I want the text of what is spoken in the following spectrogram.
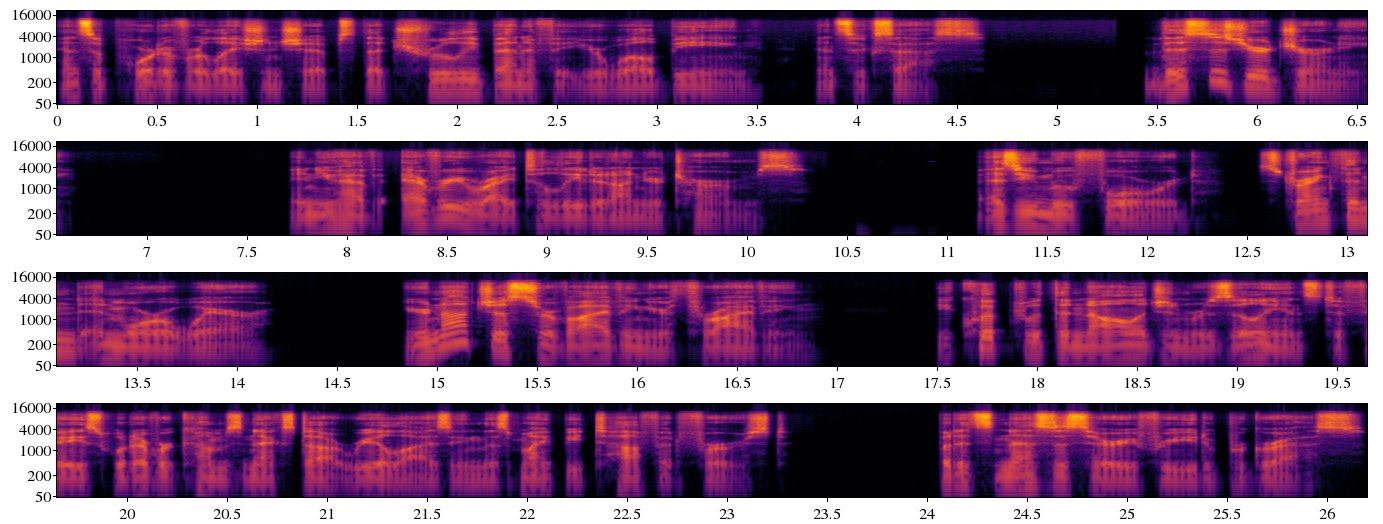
and supportive relationships that truly benefit your well being and success. This is your journey, and you have every right to lead it on your terms. As you move forward, strengthened and more aware, you're not just surviving, you're thriving, equipped with the knowledge and resilience to face whatever comes next. Realizing this might be tough at first, but it's necessary for you to progress.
